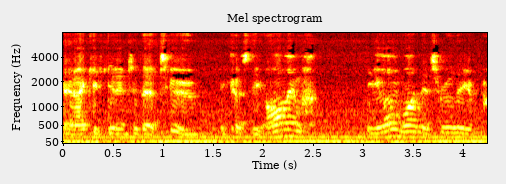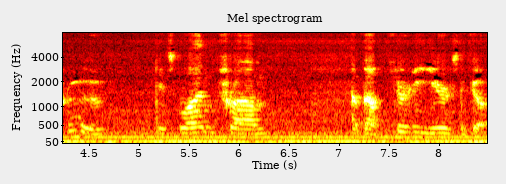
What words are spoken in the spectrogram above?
and I could get into that too because the only the only one that's really approved is one from about 30 years ago.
